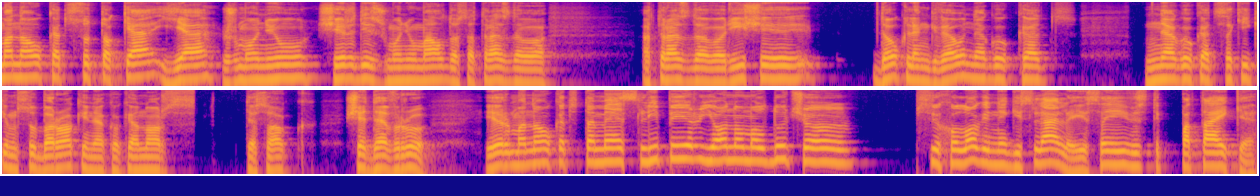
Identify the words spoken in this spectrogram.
manau, kad su tokia jie žmonių širdys, žmonių maldos atrasdavo, atrasdavo ryšį daug lengviau negu kad, negu kad sakykime, su barokinė kokia nors tiesiog šedevru. Ir manau, kad tame slypi ir Jono Maldučio psichologinė gislelė, jisai vis tik pataikė.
